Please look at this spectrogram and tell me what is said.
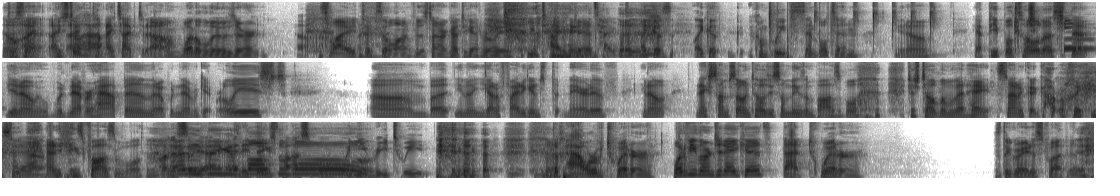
does I, that- I, you still I, have- I typed it Oh, what a loser! Ah. That's why it took so long for the Snyder cut to get released. You typed it, Typed it. like a like a complete simpleton. You know, yeah, people told us that you know it would never happen, that it would never get released. Um, but you know, you got to fight against the narrative. You know, next time someone tells you something's impossible, just tell them that hey, the Snyder Cut got released. Yeah. anything's possible. Honestly, Anything yeah, is anything's possible. when you retweet. The power of Twitter. What have you learned today, kids? That Twitter is the greatest weapon.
